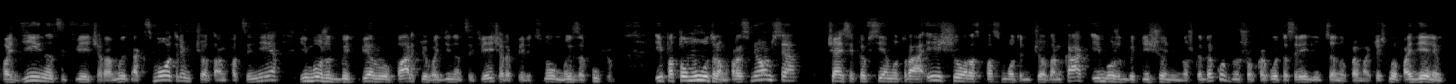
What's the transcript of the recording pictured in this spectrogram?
в 11 вечера мы так смотрим, что там по цене, и, может быть, первую партию в 11 вечера перед сном мы закупим. И потом утром проснемся, часиков в 7 утра, и еще раз посмотрим, что там как, и, может быть, еще немножко докупим, чтобы какую-то среднюю цену поймать. То есть мы поделим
